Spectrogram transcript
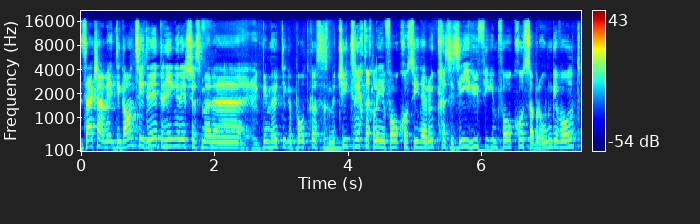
Sag mal, die ganze Idee dahinter ist, dass wir äh, beim heutigen Podcast, dass wir die Schiedsrichter ein bisschen im Fokus rücken. Sie sind häufig im Fokus, aber ungewollt.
